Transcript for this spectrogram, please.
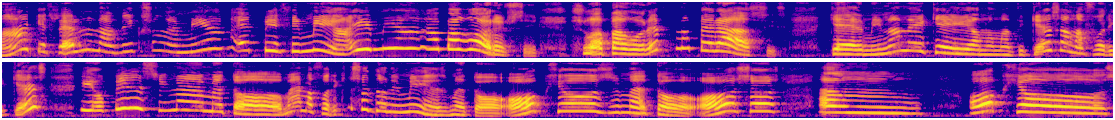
να και θέλουν να δείξουν μία επιθυμία ή μία απαγόρευση. Σου απαγορεύουν να περάσεις. Και μείνανε και οι ονοματικές αναφορικές, οι οποίες είναι με, το, με αναφορικές αντωνυμίες, με το όποιος, με το όσος, εμ, όποιος,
